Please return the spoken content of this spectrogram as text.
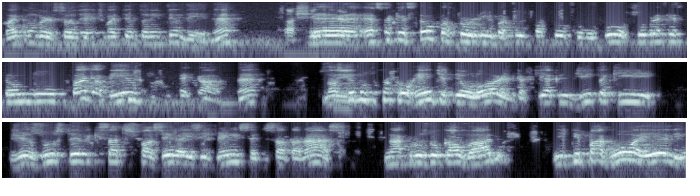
vai conversando e a gente vai tentando entender, né? Tá é, essa questão, pastor Lima, que o pastor colocou, sobre a questão do pagamento do pecado, né? Nós Sim. temos uma corrente teológica que acredita que Jesus teve que satisfazer a exigência de Satanás na cruz do Calvário e que pagou a ele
